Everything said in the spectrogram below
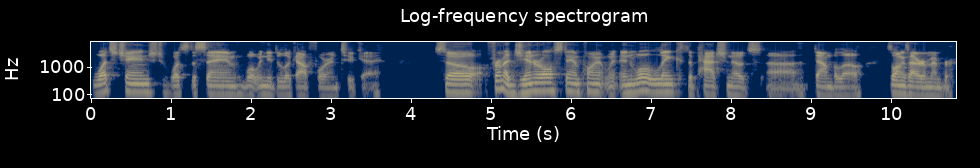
what's changed, what's the same, what we need to look out for in 2K. So, from a general standpoint, and we'll link the patch notes uh, down below as long as I remember.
